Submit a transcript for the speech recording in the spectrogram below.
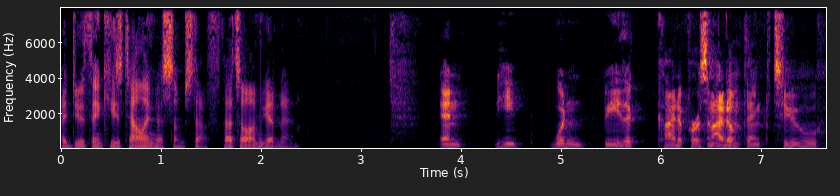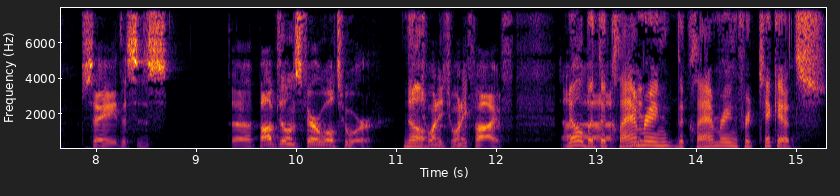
I do think he's telling us some stuff. That's all I'm getting at. and he wouldn't be the kind of person I don't think to say this is uh, Bob Dylan's farewell tour, No. 2025. No, but the Uh, clamoring, the clamoring for tickets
